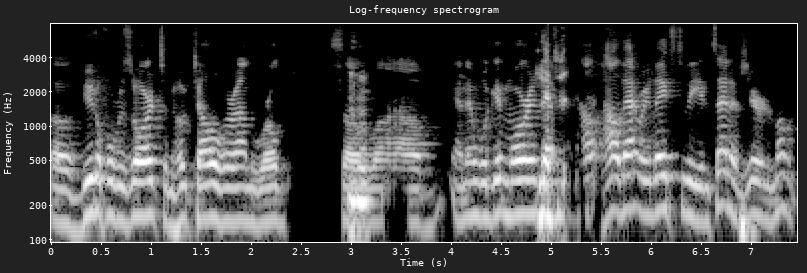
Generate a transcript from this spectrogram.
of beautiful resorts and hotels around the world. So, mm-hmm. uh, and then we'll get more into yes. how, how, that relates to the incentives here in a moment.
